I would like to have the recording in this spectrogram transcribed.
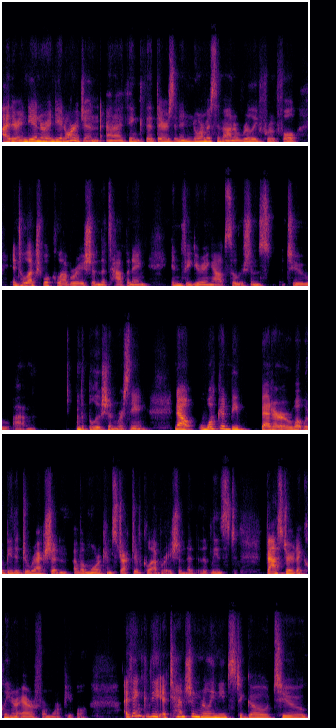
either Indian or Indian origin. And I think that there's an enormous amount of really fruitful intellectual collaboration that's happening in figuring out solutions to um, the pollution we're seeing. Now, what could be better or what would be the direction of a more constructive collaboration that, that leads to faster to cleaner air for more people. I think the attention really needs to go to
